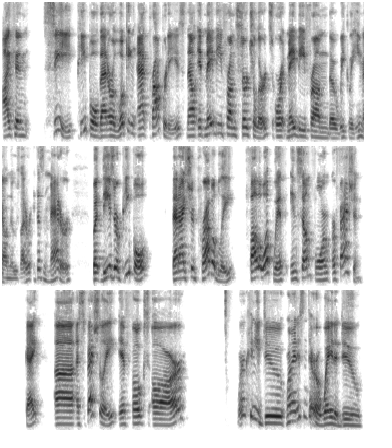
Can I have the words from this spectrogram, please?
I can see people that are looking at properties. Now, it may be from search alerts or it may be from the weekly email newsletter. It doesn't matter. But these are people that I should probably follow up with in some form or fashion. Okay. Uh, especially if folks are, where can you do, Ryan? Isn't there a way to do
